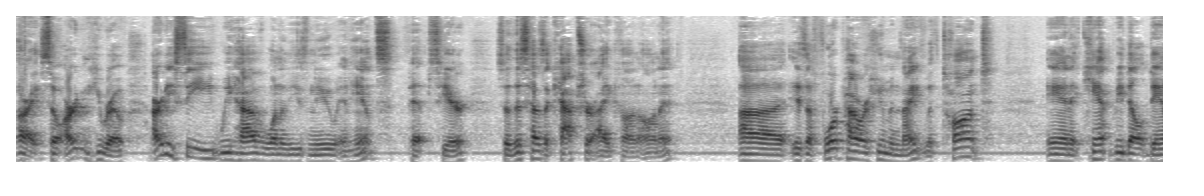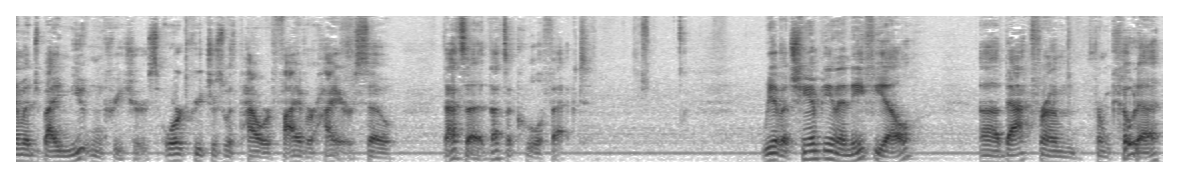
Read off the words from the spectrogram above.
Alright, so Ardent Hero. I already see we have one of these new Enhance pips here. So this has a capture icon on it. Uh, is a 4 power human knight with taunt, and it can't be dealt damage by mutant creatures or creatures with power 5 or higher. So that's a that's a cool effect. We have a champion Anaphiel uh, back from from Coda,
